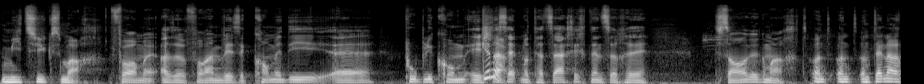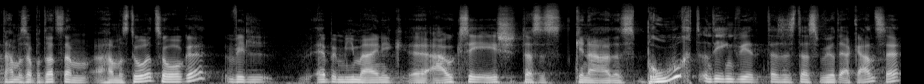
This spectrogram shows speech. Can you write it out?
mein Zeugs mache. Vor allem, also vor allem, wie es ein Comedy-Publikum ist, Genau. das hat man tatsächlich dann so ein bisschen Sorgen gemacht. Und, und, und danach haben wir es aber trotzdem haben wir es durchgezogen, weil eben meine Meinung äh, auch gesehen ist, dass es genau das braucht und irgendwie, dass es das würde ergänzen.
